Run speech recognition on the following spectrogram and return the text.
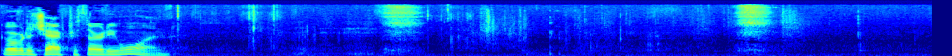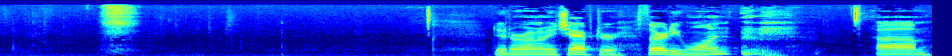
Go over to chapter 31. Deuteronomy chapter 31. um,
